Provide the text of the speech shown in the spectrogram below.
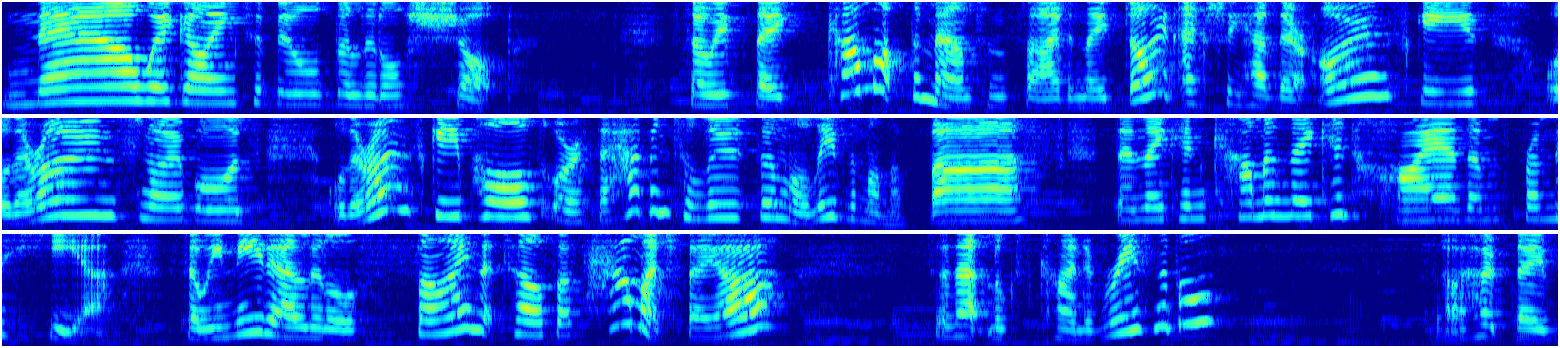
Now we're going to build the little shop. So if they come up the mountainside and they don't actually have their own skis or their own snowboards or their own ski poles, or if they happen to lose them or leave them on the bus, then they can come and they can hire them from here. So we need our little sign that tells us how much they are. So that looks kind of reasonable. So I hope they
